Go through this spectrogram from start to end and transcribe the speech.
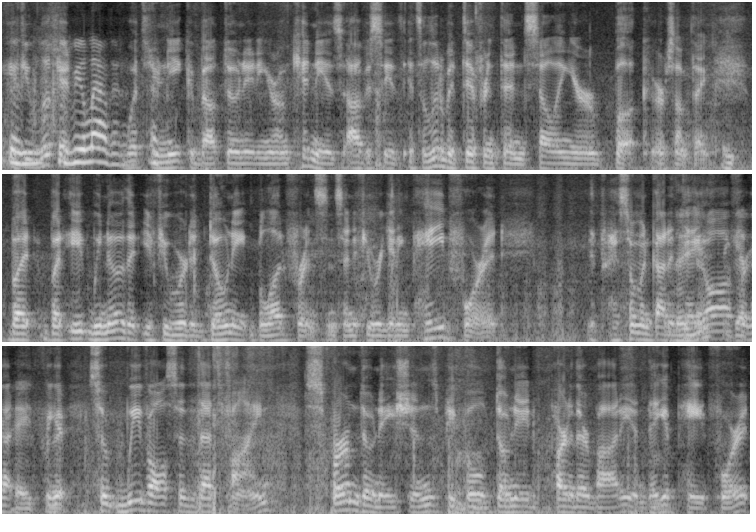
if you look at we allow that? what's That's- unique about donating your own kidney is obviously it's, it's a little bit different than selling your book or something. But but it, we know that if you were to donate blood, for instance, and if you were getting paid for it. If someone got a They day off or got paid for we it. so we've all said that that's fine. Sperm donations, people donate part of their body and they get paid for it.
